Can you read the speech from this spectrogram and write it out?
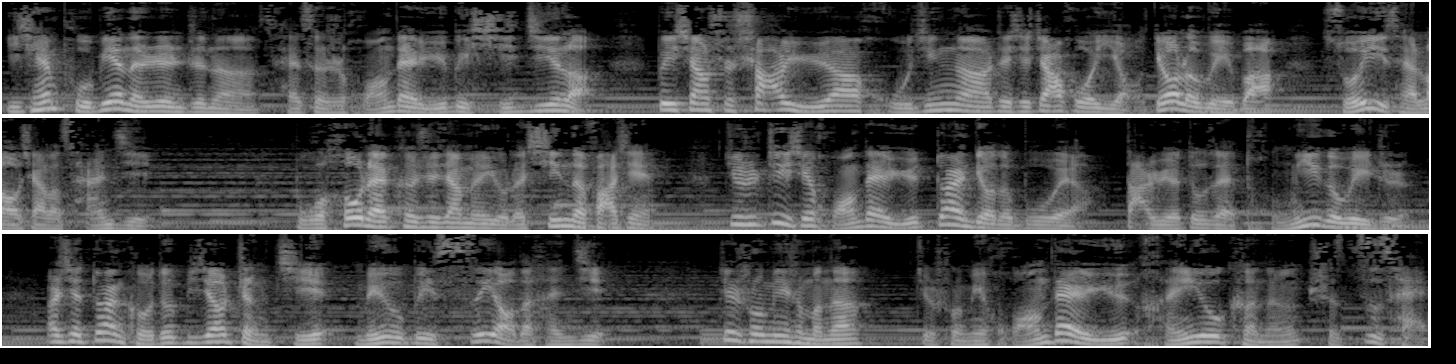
以前普遍的认知呢，猜测是黄带鱼被袭击了，被像是鲨鱼啊、虎鲸啊这些家伙咬掉了尾巴，所以才落下了残疾。不过后来科学家们有了新的发现，就是这些黄带鱼断掉的部位啊，大约都在同一个位置。而且断口都比较整齐，没有被撕咬的痕迹，这说明什么呢？就说明黄带鱼很有可能是自残。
